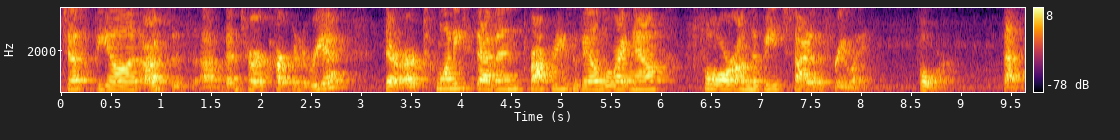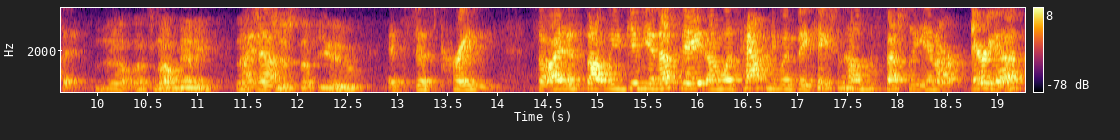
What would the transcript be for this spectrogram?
just beyond us is uh, Ventura Carpinteria. There are 27 properties available right now, four on the beach side of the freeway. Four. That's it. Yeah, that's not many. That's just a few. It's just crazy. So I just thought we'd give you an update on what's happening with vacation homes, especially in our area.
